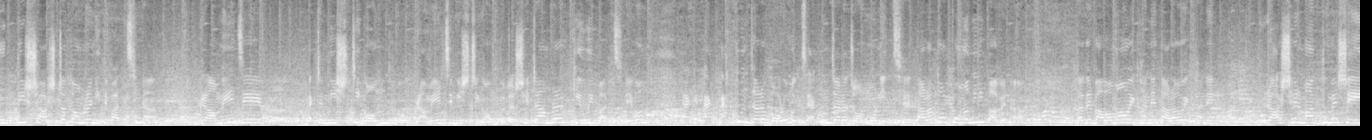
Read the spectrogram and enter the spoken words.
মুক্তির শ্বাসটা তো আমরা নিতে পারছি না। গ্রামে যে একটা মিষ্টি গন্ধ, গ্রামের যে মিষ্টি গন্ধটা, সেটা আমরা কেউই পাচ্ছি না। এবং এখন যারা বড় হচ্ছে, এখন যারা জন্ম নিচ্ছে, তারা তো আর কোনোদিনই পাবে না। তাদের বাবা মাও এখানে, তারাও এখানে। রাসের মাধ্যমে সেই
